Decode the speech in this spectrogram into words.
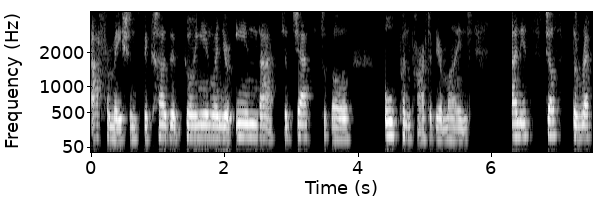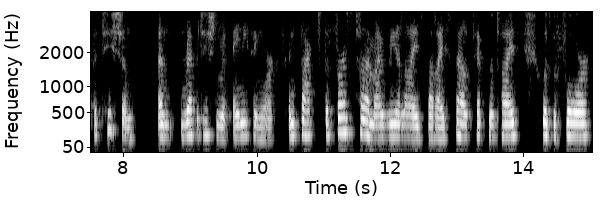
affirmations because it's going in when you're in that suggestible, open part of your mind. And it's just the repetition and repetition with anything works. In fact, the first time I realized that I self hypnotized was before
